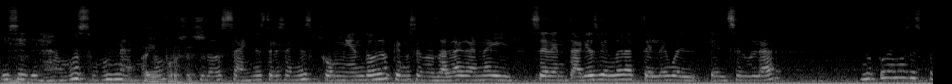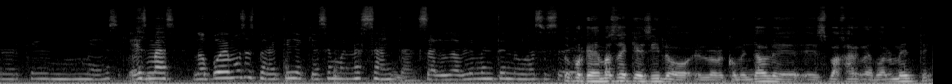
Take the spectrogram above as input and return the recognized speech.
Y si dejamos un año, dos años, tres años comiendo lo que se nos da la gana y sedentarios viendo la tele o el, el celular, no podemos esperar que en un mes, es más, no podemos esperar que de aquí a Semana Santa, saludablemente no va a suceder. porque además hay que decirlo, lo recomendable es bajar gradualmente.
